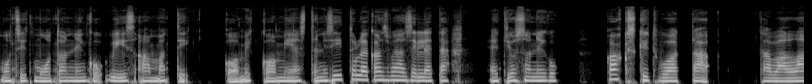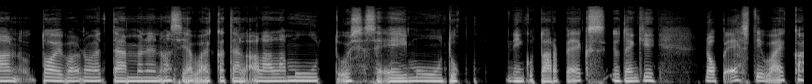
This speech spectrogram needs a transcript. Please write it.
mutta sitten muut on niinku viisi ammattikomikkoa miestä, niin siitä tulee myös vähän silleen, että, että jos on niinku 20 vuotta tavallaan toivonut, että tämmöinen asia vaikka tällä alalla muuttuisi ja se ei muutu niin kuin tarpeeksi jotenkin nopeasti vaikka,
